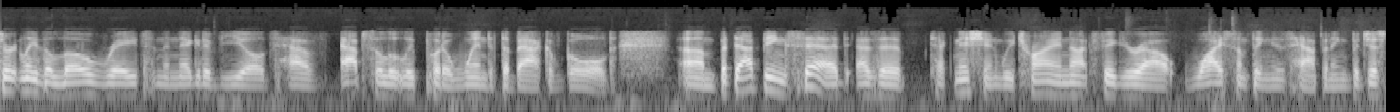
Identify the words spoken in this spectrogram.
certainly the low rates and the negative yields have absolutely put a wind at the back of gold. Um, but that being said, as a technician, we try and not figure out why something is happening, but just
